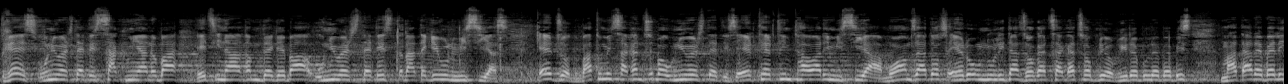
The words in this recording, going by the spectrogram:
დღეს უნივერსიტეტის საქმიანობა ეწინააღმდეგება უნივერსიტეტის სტრატეგიულ მისიას. კერძოდ, ბათუმის სახელმწიფო უნივერსიტეტის ერთ-ერთი მთავარი მისიაა მოამზადოს ეროვნული და ზოგადსაკაცობრიო ღირებულებების მატარებელი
